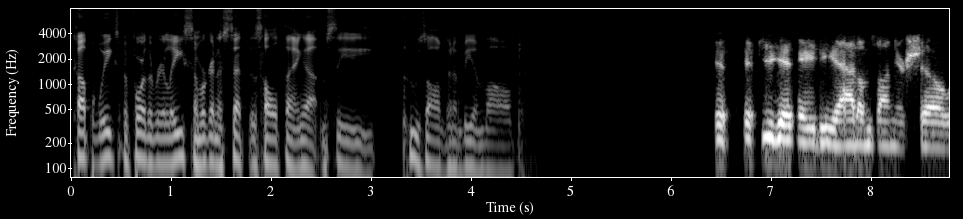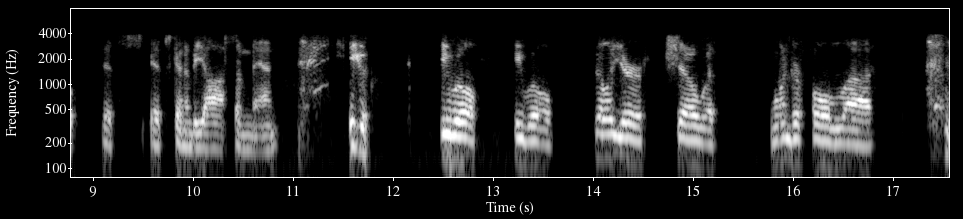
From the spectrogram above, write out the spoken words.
a couple weeks before the release, and we're going to set this whole thing up and see who's all going to be involved. If if you get AD Adams on your show, it's it's gonna be awesome, man. he he will he will fill your show with wonderful uh,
